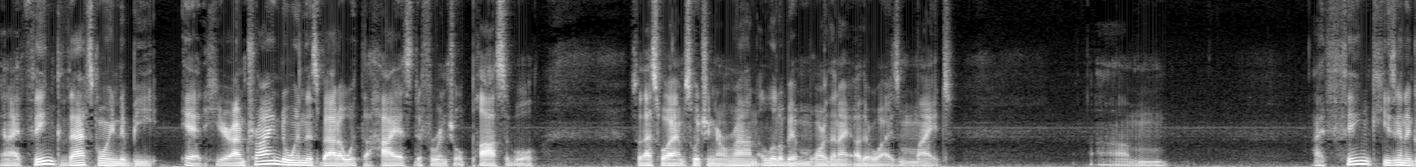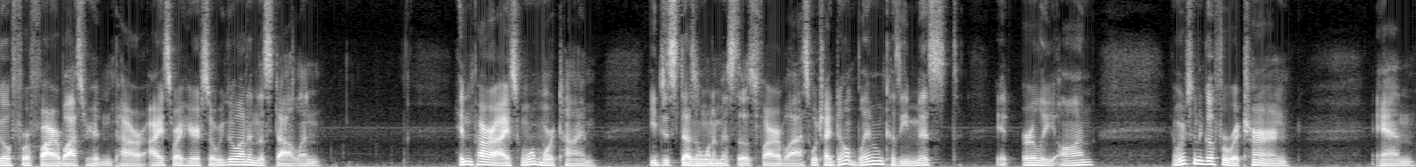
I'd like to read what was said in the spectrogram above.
and I think that's going to be it here. I'm trying to win this battle with the highest differential possible. So that's why I'm switching around a little bit more than I otherwise might. Um, I think he's going to go for Fire Blaster Hidden Power Ice right here. So we go out in the Stoutland. Hidden Power Ice one more time. He just doesn't want to miss those fire blasts, which I don't blame him because he missed it early on. And we're just going to go for return. And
